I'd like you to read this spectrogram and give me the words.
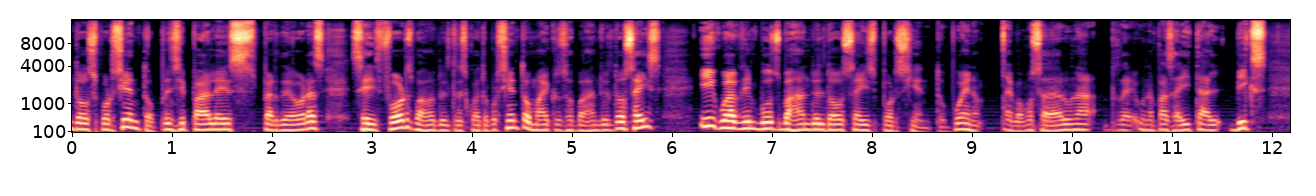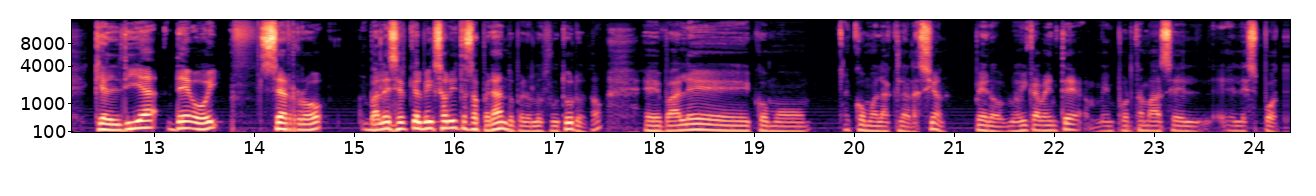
2%. Principales perdedoras, Salesforce bajando el 3,4%, Microsoft bajando el 2,6% y Walgreens Boots bajando el 2,6%. Bueno, vamos a dar una, una pasadita al VIX que el día de hoy cerró. Vale decir que el VIX ahorita está operando, pero los futuros, ¿no? Eh, vale como, como la aclaración pero lógicamente me importa más el, el spot.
